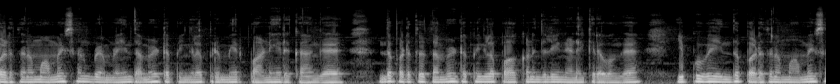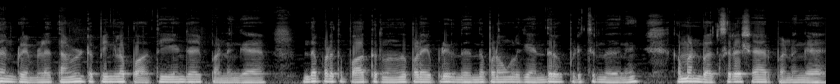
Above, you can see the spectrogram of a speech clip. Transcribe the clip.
படத்தை நம்ம அமேசான் பிரைம் ப்ரைம்லையும் தமிழ் டப்பிங்கில் ப்ரீமியர் பண்ணியிருக்காங்க. இந்த படத்தை தமிழ் டப்பிங்கில் பார்க்கணும்னு சொல்லி நினைக்கிறவங்க இப்போவே இந்த படத்தை நம்ம அமேசான் ப்ரைமில் தமிழ் டப்பிங்கில் பார்த்து என்ஜாய் பண்ணுங்கள் இந்த படத்தை பார்த்துருந்தோம். இந்த படம் எப்படி இருந்தது? இந்த படம் உங்களுக்கு எந்த அளவுக்கு பிடிச்சிருந்ததுன்னு கமெண்ட் பாக்ஸில் ஷேர் பண்ணுங்கள்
